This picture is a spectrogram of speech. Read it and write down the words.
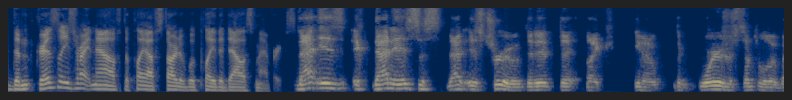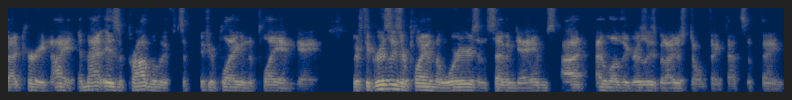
the Grizzlies right now, if the playoffs started, would play the Dallas Mavericks. That is that is that is true. That it that like you know the Warriors are susceptible to a bad Curry night, and that is a problem if it's a, if you're playing in the play-in game. But if the Grizzlies are playing the Warriors in seven games, I I love the Grizzlies, but I just don't think that's a thing.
